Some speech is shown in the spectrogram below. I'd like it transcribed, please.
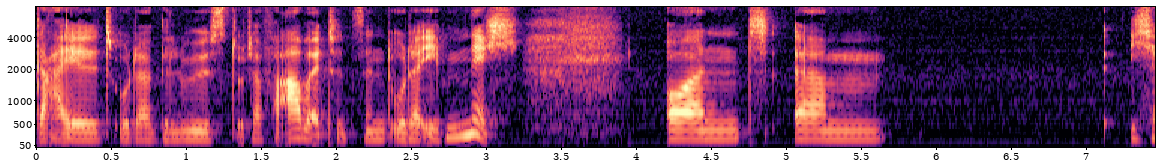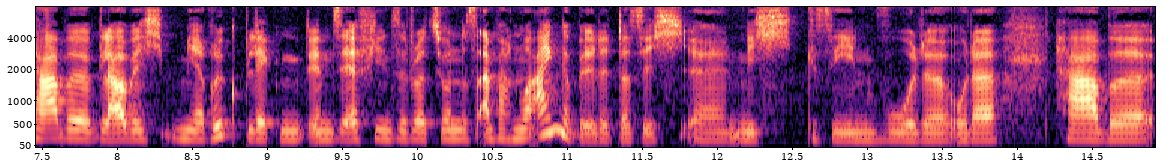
geheilt oder gelöst oder verarbeitet sind oder eben nicht. Und ähm, ich habe, glaube ich, mir rückblickend in sehr vielen Situationen das einfach nur eingebildet, dass ich äh, nicht gesehen wurde oder habe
